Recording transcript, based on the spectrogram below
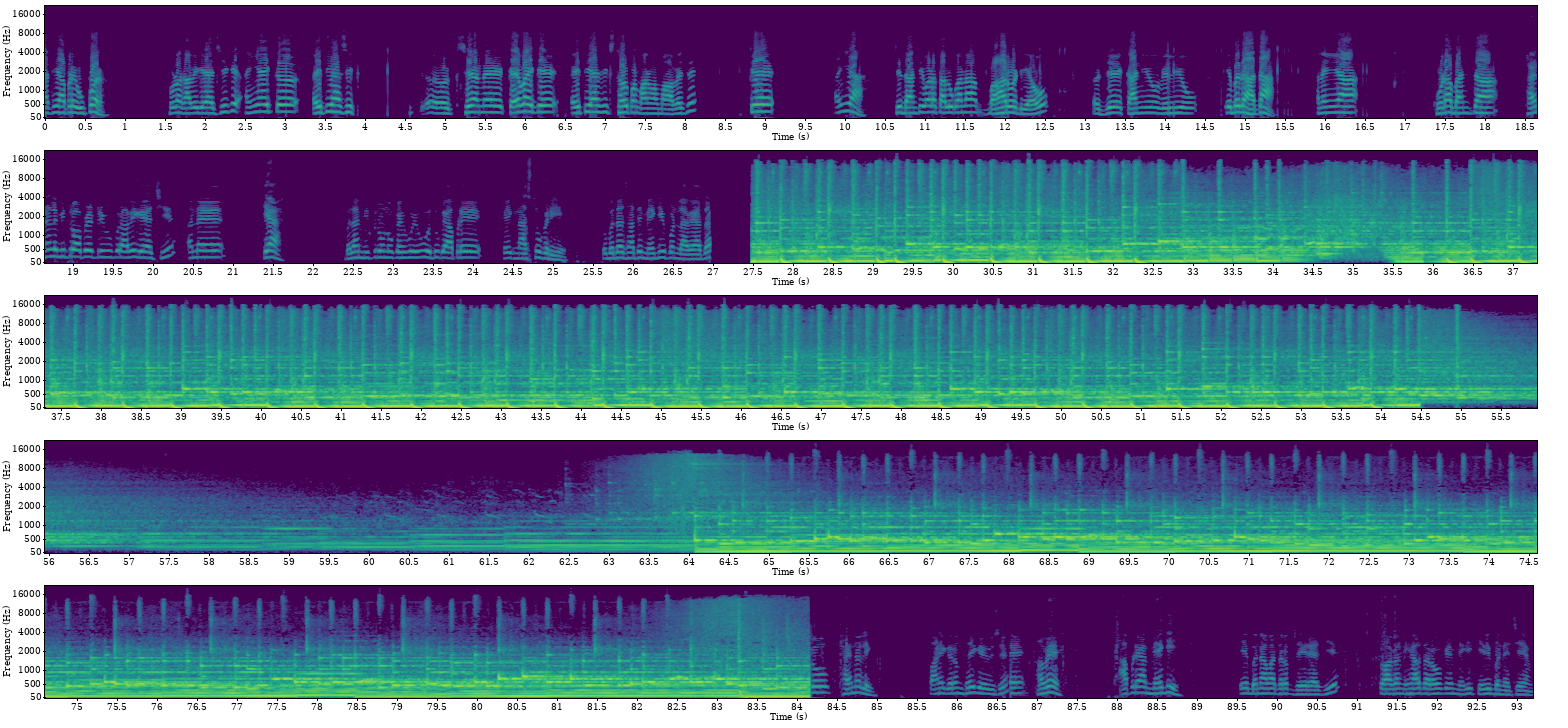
ત્યાંથી આપણે ઉપર થોડાક આવી ગયા છીએ કે અહીંયા એક ઐતિહાસિક છે અને કહેવાય કે ઐતિહાસિક સ્થળ પણ માનવામાં આવે છે કે અહીંયા જે દાંતીવાડા તાલુકાના બહારવટિયાઓ જે કાનીઓ, વેલીઓ એ બધા હતા અને અહીંયા ઘોડા બાંધતા ફાઇનલી મિત્રો આપણે ટ્રીપ ઉપર આવી ગયા છીએ અને ત્યાં બધા મિત્રોનું કહેવું એવું હતું કે આપણે કંઈક નાસ્તો કરીએ. તો બધા સાથે મેગી પણ લાવ્યા હતા. પાણી ગરમ થઈ ગયું છે. હવે આપણે આ મેગી એ બનાવવા તરફ જઈ રહ્યા છીએ. તો આગળ નિહાળતા રહો કે મેગી કેવી બને છે એમ.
